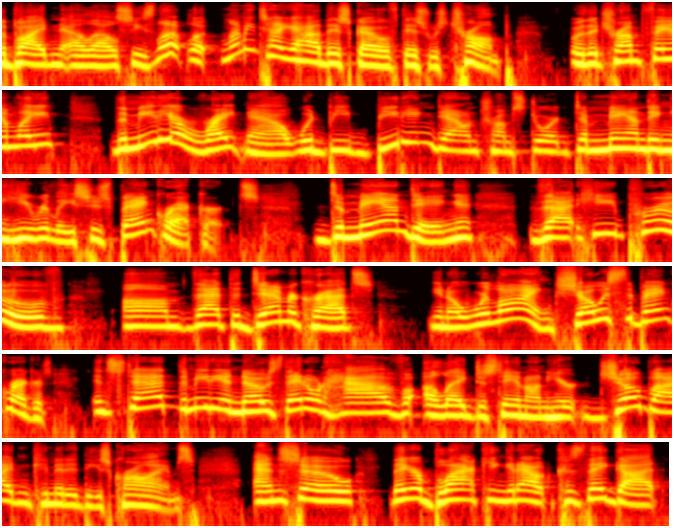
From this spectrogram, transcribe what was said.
the Biden LLCs. Look, look, let me tell you how this go if this was Trump or the Trump family. The media right now would be beating down Trump's door, demanding he release his bank records, demanding that he prove um, that the Democrats you know, we're lying. Show us the bank records. Instead, the media knows they don't have a leg to stand on here. Joe Biden committed these crimes. And so they are blacking it out because they got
